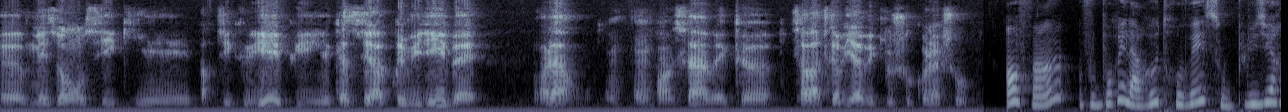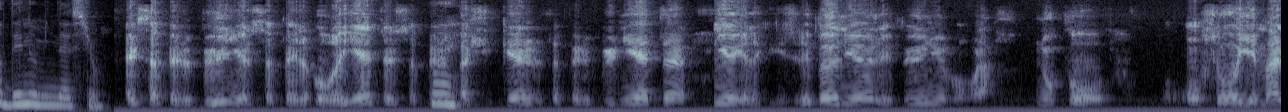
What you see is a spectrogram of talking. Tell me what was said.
euh, maison aussi qui est particulier. Et puis quand c'est après-midi, ben voilà, on, prend ça avec. Euh, ça va très bien avec le chocolat chaud. Enfin, vous pourrez la retrouver sous plusieurs dénominations. Elle s'appelle bugne, elle s'appelle oreillette, elle s'appelle ouais. elle s'appelle bugnette. Il y en a qui disent les bugnes, les bugnes. Bon voilà, nous pour, on se voyait mal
